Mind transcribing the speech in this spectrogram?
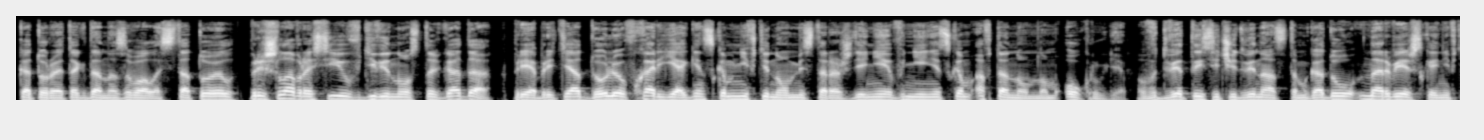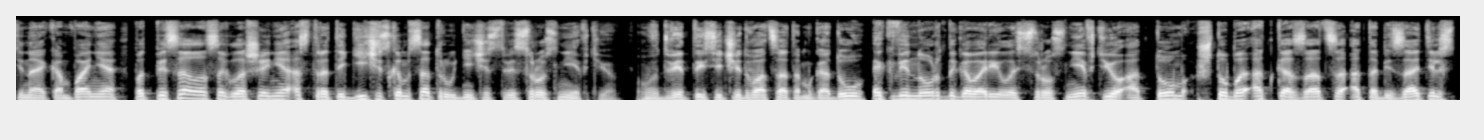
которая тогда называлась «Статойл», пришла в Россию в 90-х годах, приобретя долю в Харьягинском нефтяном месторождении в Ненецком автономном округе. В 2012 году норвежская нефтяная компания подписала соглашение о стратегическом сотрудничестве с Роснефтью. В 2020 году Эквинор договорилась с Роснефтью о том, чтобы отказаться от обязательств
